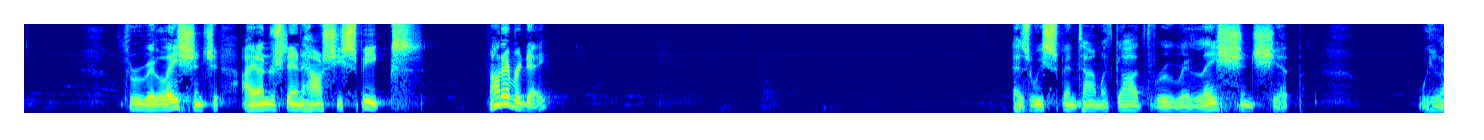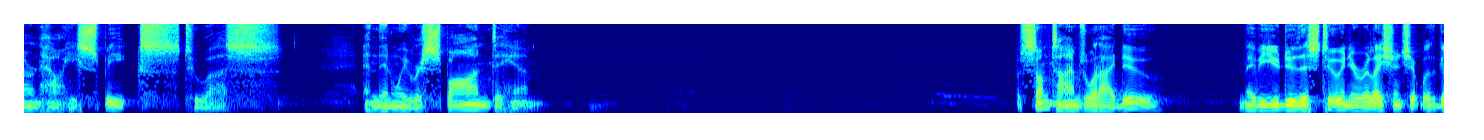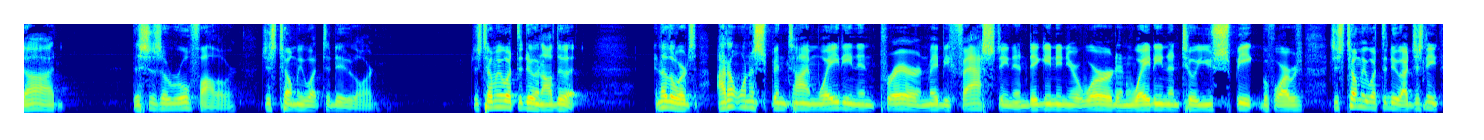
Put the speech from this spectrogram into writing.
Through relationship, I understand how she speaks. Not every day. As we spend time with God through relationship, we learn how He speaks to us. And then we respond to Him. But sometimes what I do, maybe you do this too in your relationship with God, this is a rule follower. Just tell me what to do, Lord. Just tell me what to do and I'll do it. In other words, I don't want to spend time waiting in prayer and maybe fasting and digging in your word and waiting until you speak before I just tell me what to do. I just need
